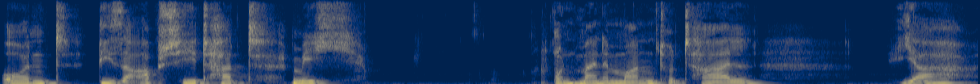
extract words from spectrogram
und dieser Abschied hat mich und meinen Mann total, ja,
